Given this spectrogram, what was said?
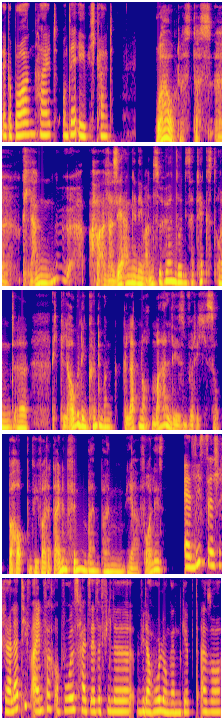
der Geborgenheit und der Ewigkeit. Wow, das, das äh, klang, äh, war sehr angenehm anzuhören, so dieser Text. Und äh, ich glaube, den könnte man glatt nochmal lesen, würde ich so behaupten. Wie war da dein Empfinden beim, beim ja, Vorlesen? Er liest sich relativ einfach, obwohl es halt sehr, sehr viele Wiederholungen gibt. Also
